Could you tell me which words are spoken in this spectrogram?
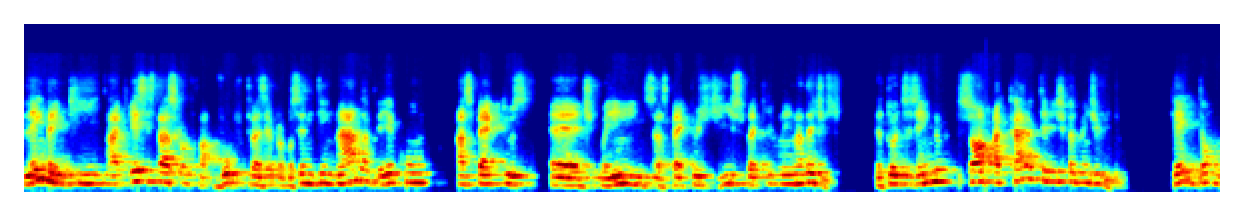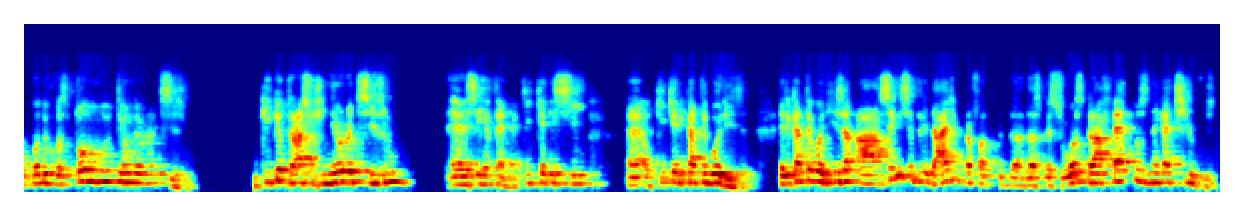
Lembrem que esses traços que eu vou trazer para você não tem nada a ver com aspectos é, de doença, aspectos disso, daquilo, nem nada disso. Eu estou dizendo só a característica do indivíduo. Okay? Então, quando você, todo mundo tem um neuroticismo. O que, que o traço de neuroticismo é, se refere? A que, que ele se, é, o que, que ele categoriza? Ele categoriza a sensibilidade pra, das pessoas para afetos negativos,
